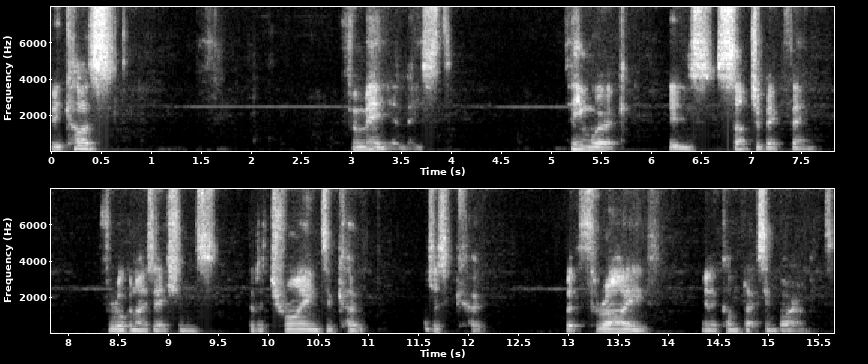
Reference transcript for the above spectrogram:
because for me at least, teamwork is such a big thing for organizations that are trying to cope, not just cope, but thrive in a complex environment.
